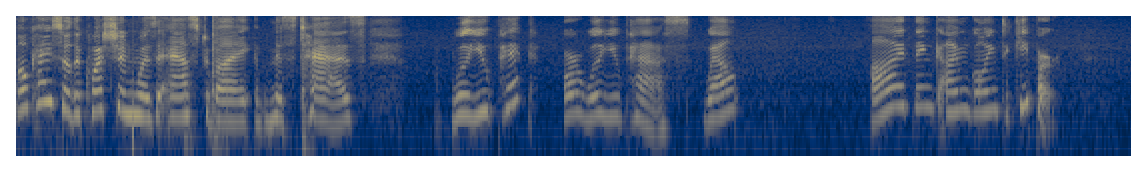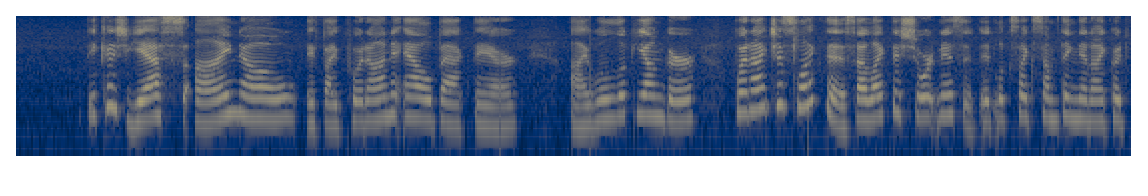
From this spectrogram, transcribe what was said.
Okay, so the question was asked by Miss Taz. Will you pick or will you pass? Well, I think I'm going to keep her. Because yes, I know if I put on an L back there, I will look younger. But I just like this. I like the shortness. It, it looks like something that I could,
